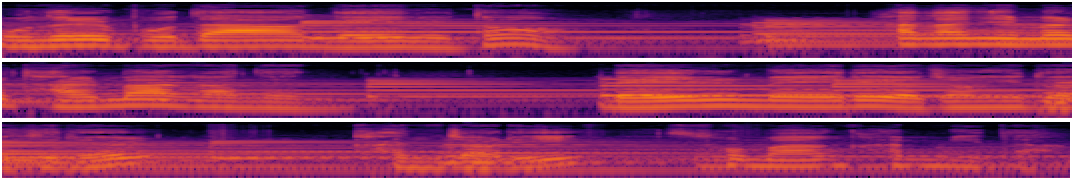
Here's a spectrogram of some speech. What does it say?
오늘보다 내일 더 하나님을 닮아가는 매일매일의 여정이 되기를 간절히 소망합니다.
